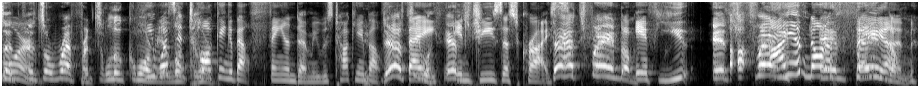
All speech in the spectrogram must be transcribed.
Lukewarm. It's a reference. Lukewarm. He yeah, wasn't lukewarm. talking about fandom. He was talking about That's faith in Jesus Christ. That's fandom. if you, It's Uh, faith I am not a fan. fandom.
